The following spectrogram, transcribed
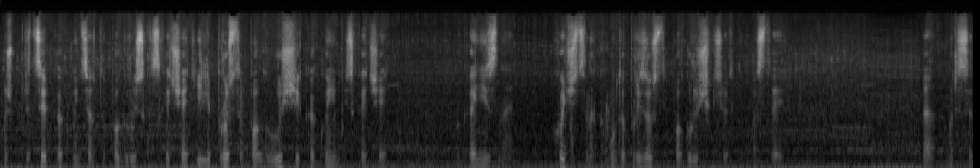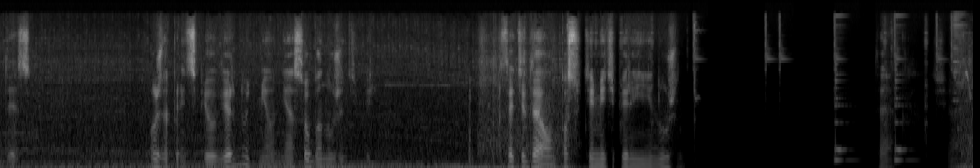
Может, прицеп какой-нибудь автопогрузка скачать? Или просто погрузчик какой-нибудь скачать? Пока не знаю. Хочется на каком-то производстве погрузчик все-таки поставить. Да, Мерседес. Можно, в принципе, его вернуть. Мне он не особо нужен теперь. Кстати, да, он, по сути, мне теперь и не нужен. Так, все.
